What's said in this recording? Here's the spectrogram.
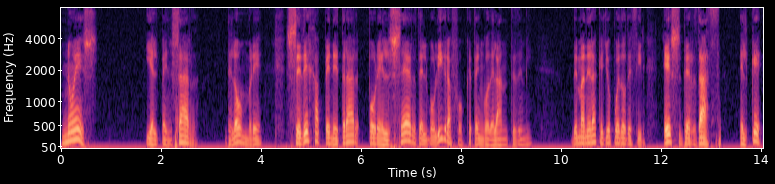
no es. Y el pensar del hombre se deja penetrar por el ser del bolígrafo que tengo delante de mí. De manera que yo puedo decir, es verdad. ¿El qué?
